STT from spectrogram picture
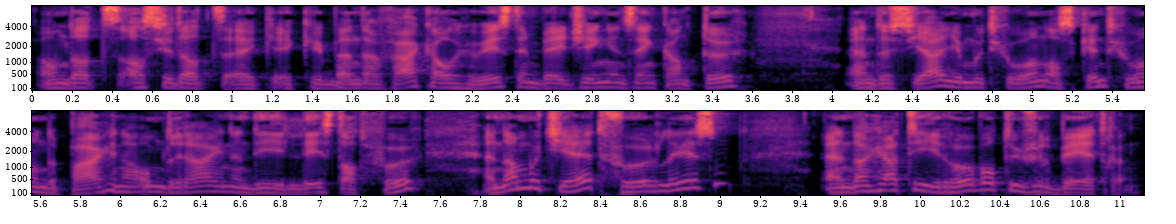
omdat als je dat... Ik, ik ben daar vaak al geweest in Beijing in zijn kantoor. En dus ja, je moet gewoon als kind gewoon de pagina omdraaien en die leest dat voor. En dan moet jij het voorlezen en dan gaat die robot u verbeteren.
